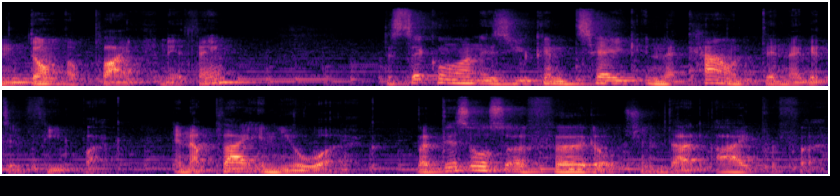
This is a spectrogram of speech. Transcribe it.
and don't apply anything. The second one is you can take in account the negative feedback and apply in your work. But there's also a third option that I prefer.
